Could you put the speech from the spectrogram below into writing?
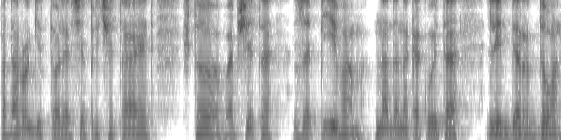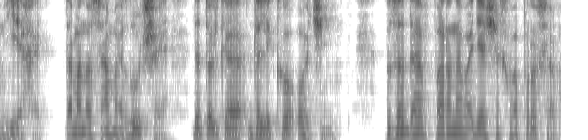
По дороге Толя все причитает, что вообще-то за пивом надо на какой-то Лебердон ехать. Там оно самое лучшее, да только далеко очень. Задав пару наводящих вопросов,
